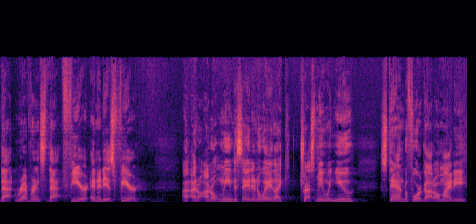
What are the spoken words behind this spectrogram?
that reverence, that fear, and it is fear. I, I don't I don't mean to say it in a way like, trust me, when you stand before God Almighty,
